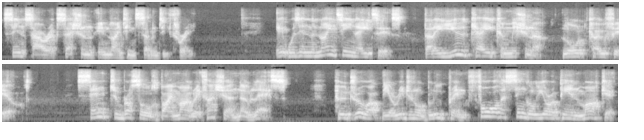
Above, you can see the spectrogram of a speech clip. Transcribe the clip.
since our accession in 1973. It was in the 1980s that a UK commissioner, Lord Cockfield, sent to Brussels by Margaret Thatcher, no less, who drew up the original blueprint for the single European market,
